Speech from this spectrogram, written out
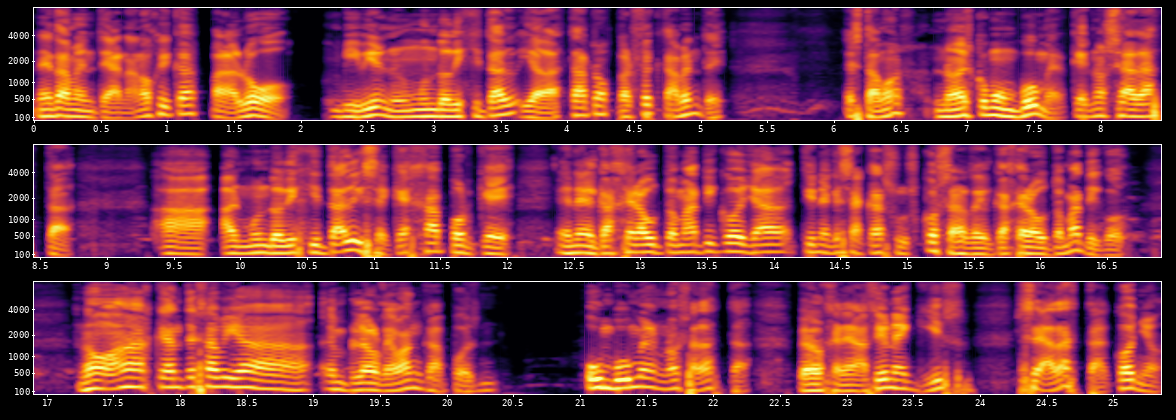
netamente analógicas para luego vivir en un mundo digital y adaptarnos perfectamente. Estamos, no es como un boomer que no se adapta a, al mundo digital y se queja porque en el cajero automático ya tiene que sacar sus cosas del cajero automático. No, ah, es que antes había empleados de banca, pues un boomer no se adapta, pero la generación X se adapta, coño.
